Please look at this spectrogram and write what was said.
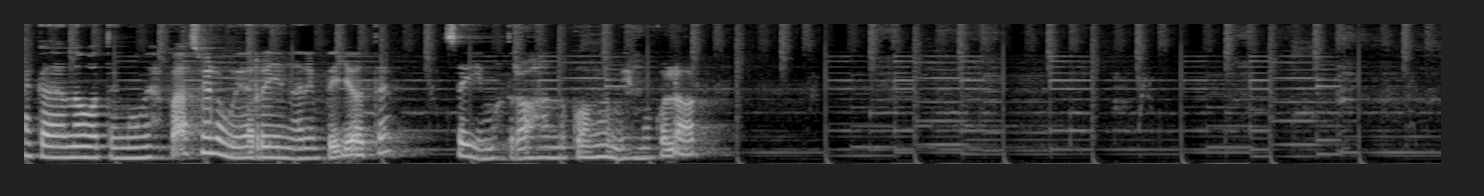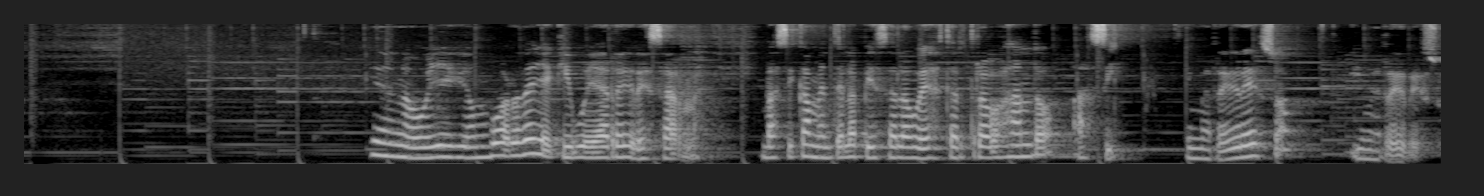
acá de nuevo tengo un espacio y lo voy a rellenar en peyote. Seguimos trabajando con el mismo color. Y de nuevo llegué a un borde y aquí voy a regresarme. Básicamente la pieza la voy a estar trabajando así. Y me regreso y me regreso.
